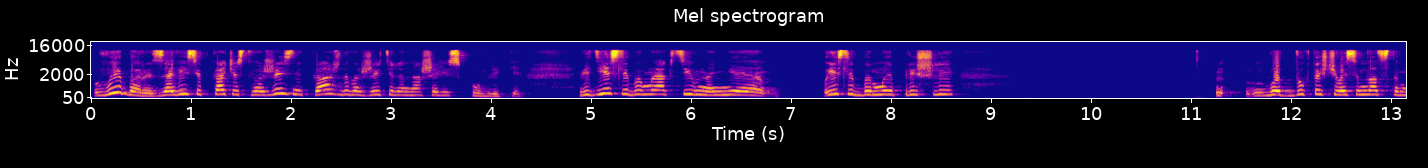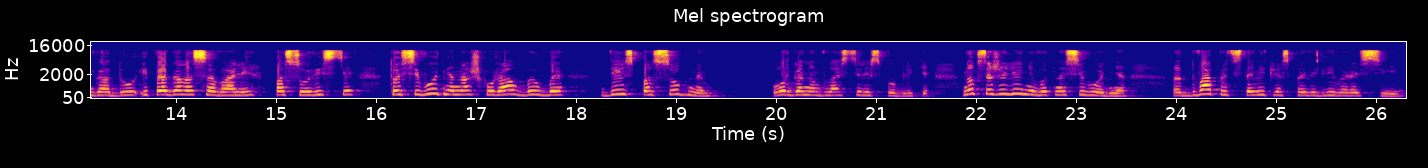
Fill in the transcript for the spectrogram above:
выборы, зависит качество жизни каждого жителя нашей республики. Ведь если бы мы активно не... Если бы мы пришли вот в 2018 году и проголосовали по совести, то сегодня наш Хурал был бы дееспособным органом власти республики. Но, к сожалению, вот на сегодня два представителя «Справедливой России».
